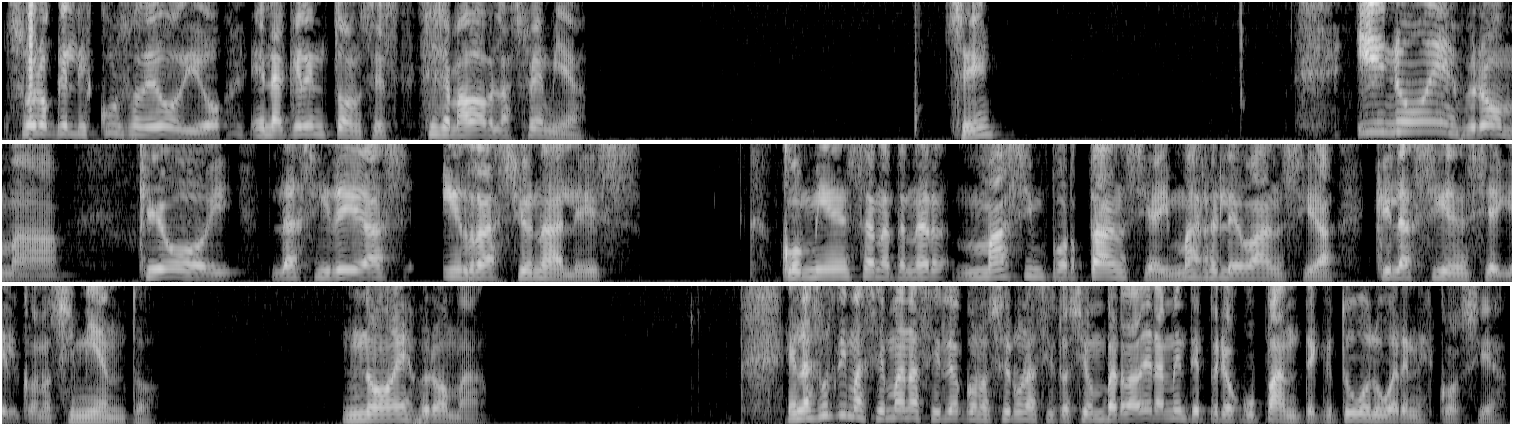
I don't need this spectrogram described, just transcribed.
Solo que el discurso de odio en aquel entonces se llamaba blasfemia. ¿Sí? Y no es broma que hoy las ideas irracionales comienzan a tener más importancia y más relevancia que la ciencia y el conocimiento. No es broma. En las últimas semanas se dio a conocer una situación verdaderamente preocupante que tuvo lugar en Escocia.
